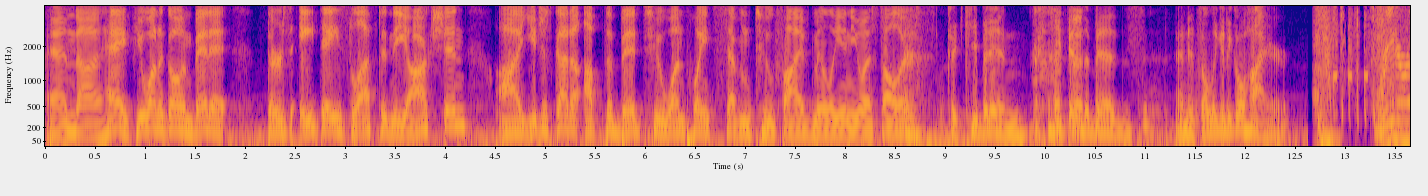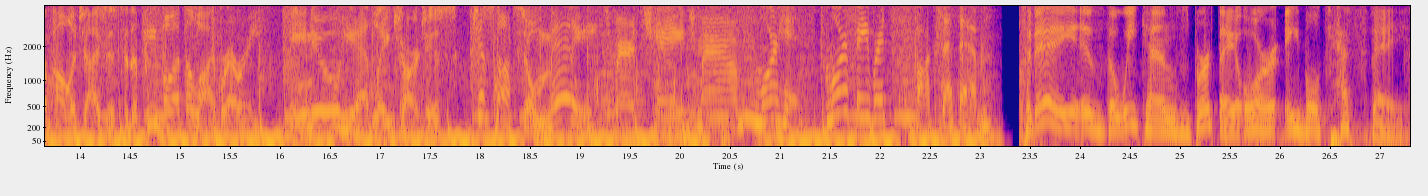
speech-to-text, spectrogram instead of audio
And uh, hey, if you want to go and bid it, there's eight days left in the auction. Uh, you just got to up the bid to 1.725 million US dollars. To keep it in, to keep in the bids, and it's only going to go higher. Reader apologizes to the people at the library. He knew he had late charges, just not so many. Spare change, ma'am. More hits, more favorites, Fox FM. Today is the Weeknd's birthday, or Abel Tesfaye.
